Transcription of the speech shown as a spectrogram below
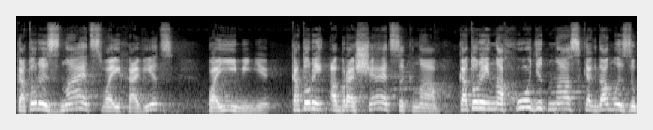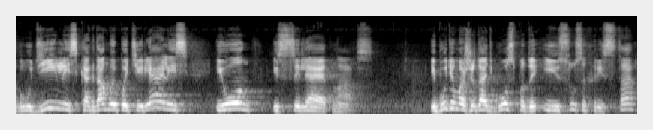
который знает своих овец по имени, который обращается к нам, который находит нас, когда мы заблудились, когда мы потерялись, и Он исцеляет нас. И будем ожидать Господа Иисуса Христа,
